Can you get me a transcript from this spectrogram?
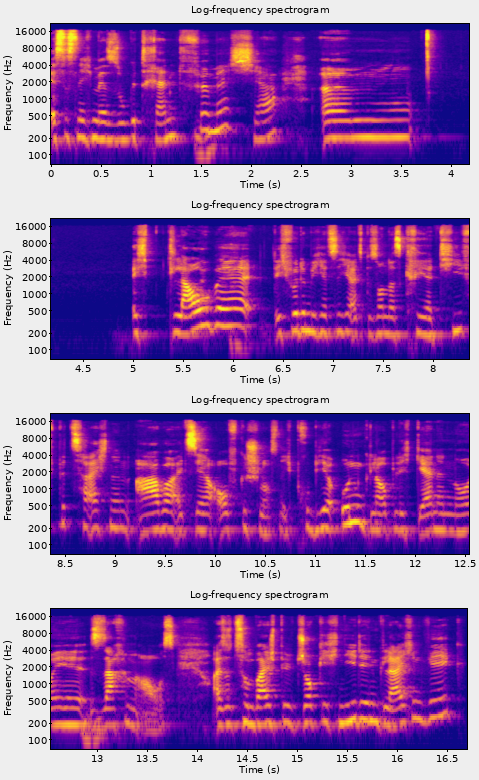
ist es nicht mehr so getrennt für mhm. mich, ja. Ähm, Ich glaube, ich würde mich jetzt nicht als besonders kreativ bezeichnen, aber als sehr aufgeschlossen. Ich probiere unglaublich gerne neue Sachen aus. Also zum Beispiel jogge ich nie den gleichen Weg,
